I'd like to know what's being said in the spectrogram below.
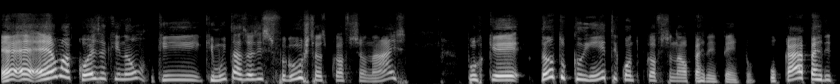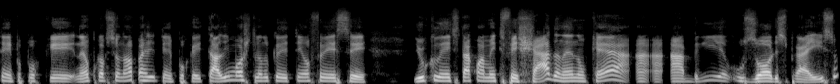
É, é, é uma coisa que não que, que muitas vezes frustra os profissionais, porque tanto o cliente quanto o profissional perdem tempo. O cara perde tempo porque, né, o profissional perde tempo porque ele está ali mostrando o que ele tem a oferecer e o cliente está com a mente fechada, né, não quer a, a, abrir os olhos para isso.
